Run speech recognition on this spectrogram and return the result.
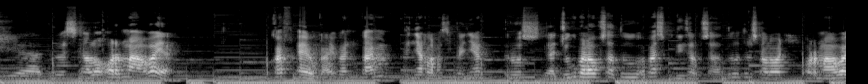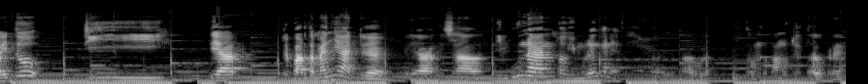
Iya terus kalau ormawa ya? UKF eh UKF kan UKM banyak lah masih banyak. Terus nggak cukup kalau satu apa sebutin satu-satu. Terus kalau ormawa itu di tiap departemennya ada kayak misal himpunan atau himpunan kan ya? Iya. Oh, ya tahu lah. Kamu kamu udah tahu keren.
